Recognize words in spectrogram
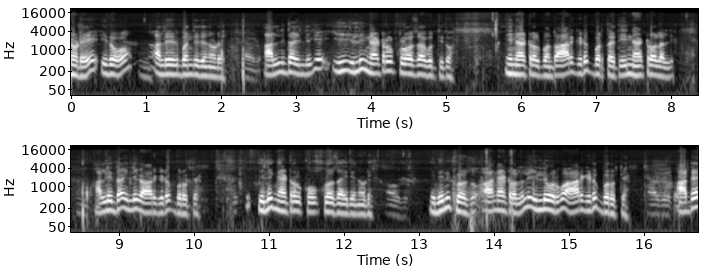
ನೋಡಿ, ಇದು ಅಲ್ಲಿ ಬಂದಿದೆ ನೋಡಿ. ಅಲ್ಲಿಂದ ಇಲ್ಲಿಗೆ, ಈ, ಇಲ್ಲಿಗೆ ನ್ಯಾಟ್ರಲ್ ಕ್ಲೋಸ್ ಆಗುತ್ತಿದ್ದು ಈ ನ್ಯಾಟ್ರೋಲ್ ಬಂತು ಆರು ಗಿಡಕ್ಕೆ ಬರ್ತೈತಿ, ಈ ನ್ಯಾಟ್ರೋಲಲ್ಲಿ ಅಲ್ಲಿಂದ ಇಲ್ಲಿಗೆ ಆರು ಗಿಡಕ್ಕೆ ಬರುತ್ತೆ. ಇಲ್ಲಿಗೆ ನ್ಯಾಟ್ರಲ್ ಕ್ಲೋಸ್ ಆಗಿದೆ ನೋಡಿ. ಇದಿಲ್ಲಿ ಕ್ಲೋಸು ಆ ನ್ಯಾಟ್ರೋಲಲ್ಲಿ ಇಲ್ಲಿವರೆಗೂ ಆರು ಗಿಡಕ್ಕೆ ಬರುತ್ತೆ. ಅದೇ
